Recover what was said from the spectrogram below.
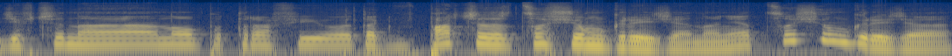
dziewczyna, no potrafiła, tak patrzę, że coś ją gryzie, no nie, coś ją gryzie,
